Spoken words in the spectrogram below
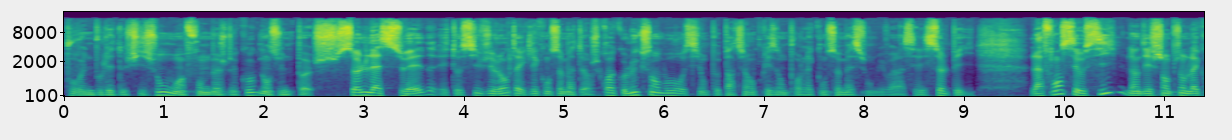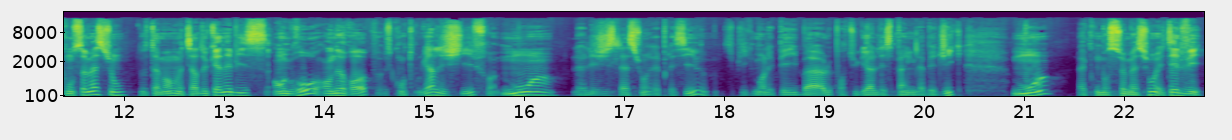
pour une boulette de chichon ou un fond de mâche de coke dans une poche. Seule la Suède est aussi violente avec les consommateurs. Je crois qu'au Luxembourg aussi, on peut partir en prison pour la consommation. Mais voilà, c'est les seuls pays. La France, c'est aussi l'un des champions de la consommation, notamment en matière de cannabis. En gros, en Europe, quand on regarde les chiffres, moins la législation est répressive, typiquement les Pays-Bas, le Portugal, l'Espagne, la Belgique, moins la consommation est élevée.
